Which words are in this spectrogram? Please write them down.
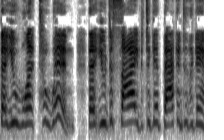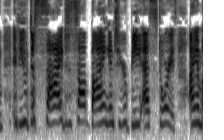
that you want to win, that you decide to get back into the game, if you decide to stop buying into your BS stories, I am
